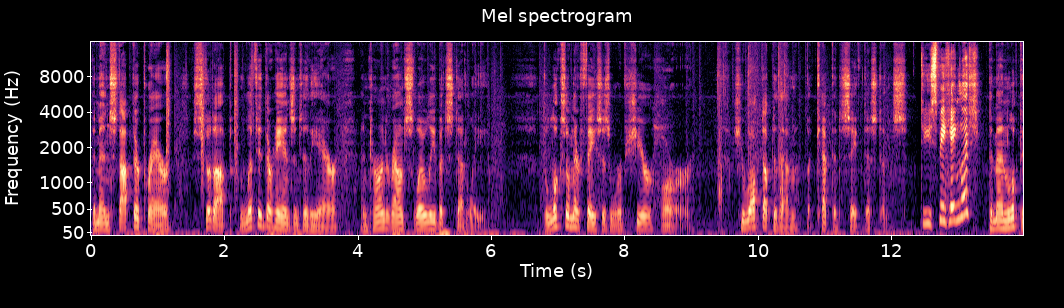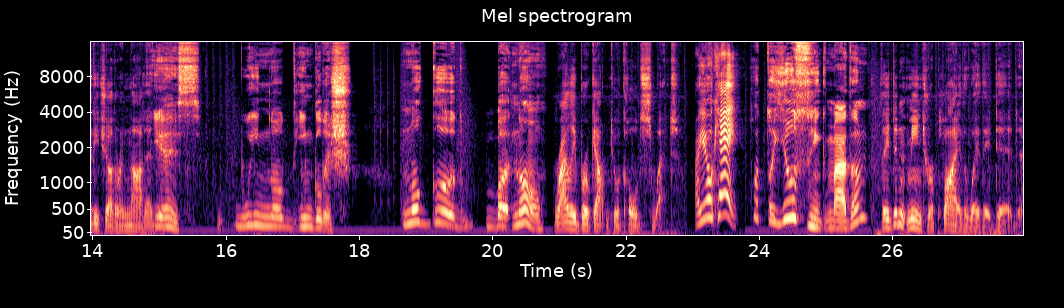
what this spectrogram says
The men stopped their prayer, stood up, lifted their hands into the air, and turned around slowly but steadily. The looks on their faces were of sheer horror. She walked up to them, but kept at a safe distance. Do you speak English? The men looked at each other and nodded. Yes, we know English. No good, but no. Riley broke out into a cold sweat. Are you okay? What do you think, madam? They didn't mean to reply the way they did.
